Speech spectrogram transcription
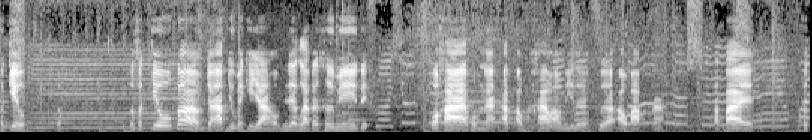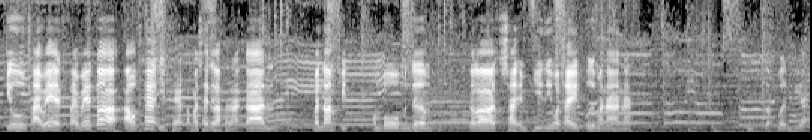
สกิลตัวสกิลก็จะอัพอยู่ไม่กี่อย่างผมที่เรียกหลักก็คือมีวอคาผมนะอัพเอาข้าวเอานี้เลยเพื่อเอาบัฟนะ ต่อไปสกิลสายเวทสายเวทก็เอาแค่อีแพคเอามาใช้ในสถานการณ์ไฟนอลปิดคอมโบเหมือนเดิม แล้วก็ใช้ MP นี่ว่าใช้ปืนมานานนะลับเบิลดีอะ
